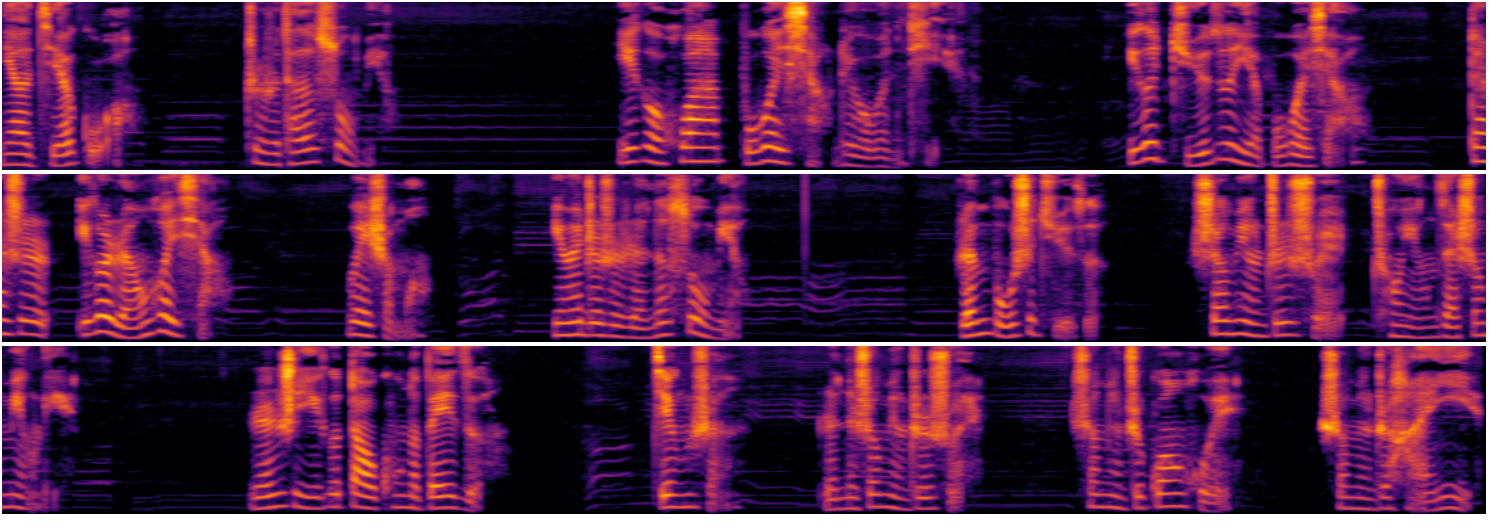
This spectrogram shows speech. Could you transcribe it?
你要结果，这是它的宿命。一个花不会想这个问题，一个橘子也不会想，但是一个人会想，为什么？因为这是人的宿命。人不是橘子，生命之水充盈在生命里。人是一个倒空的杯子，精神，人的生命之水，生命之光辉，生命之含义，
